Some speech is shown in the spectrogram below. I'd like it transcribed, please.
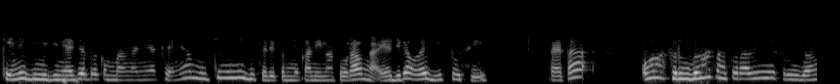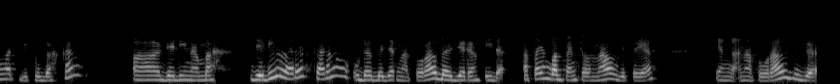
kayaknya gini-gini aja perkembangannya. Kayaknya mungkin ini bisa ditemukan di natural nggak ya? Jadi awalnya gitu sih. Ternyata wah seru banget natural ini seru banget gitu. Bahkan uh, jadi nambah jadi Lares sekarang udah belajar natural belajar yang tidak apa yang konvensional gitu ya. Yang nggak natural juga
